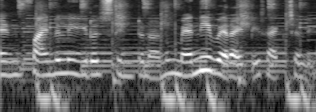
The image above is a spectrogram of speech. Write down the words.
అండ్ ఫైనలీ ఈరోజు తింటున్నాను. Many varieties actually.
